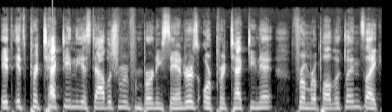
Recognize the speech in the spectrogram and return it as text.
it, it's protecting the establishment from Bernie Sanders or protecting it from Republicans, like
